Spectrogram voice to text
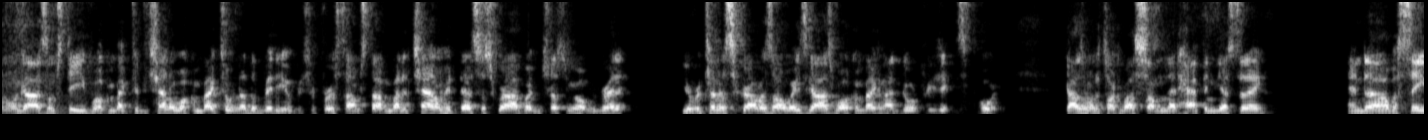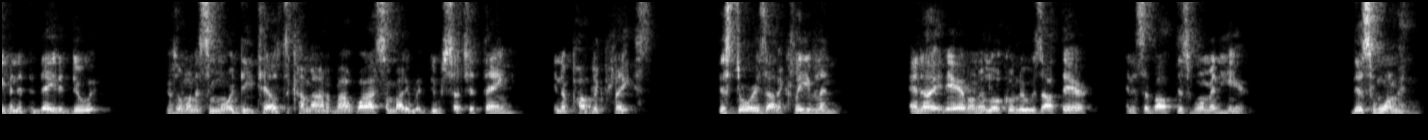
What's going on guys, I'm Steve. Welcome back to the channel. Welcome back to another video. If it's your first time stopping by the channel, hit that subscribe button. Trust me, you won't regret it. Your returning subscriber as always, guys. Welcome back and I do appreciate the support. Guys, I want to talk about something that happened yesterday. And uh, I was saving it today to do it because I wanted some more details to come out about why somebody would do such a thing in a public place. This story is out of Cleveland and uh, it aired on the local news out there. And it's about this woman here. This woman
